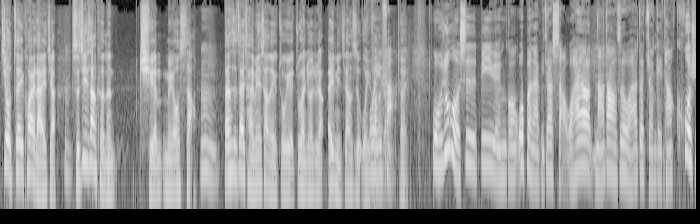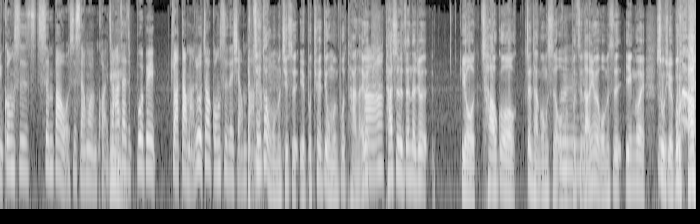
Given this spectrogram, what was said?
就这一块来讲，实际上可能钱没有少，嗯，但是在台面上的一个作业，主管就会就讲，哎，你这样是违法的。违法。对，我如果是 B 员工，我本来比较少，我还要拿到之后，我还要再转给他。或许公司申报我是三万块，这样他才不会被。抓到嘛？如果照公司的想法，这一段我们其实也不确定，我们不谈了，因为他是不是真的就有超过正常工时，我们不知道，因为我们是因为数学不好。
